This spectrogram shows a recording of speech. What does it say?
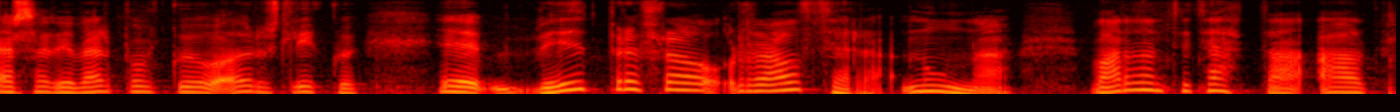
þessari verðbólgu og öðru slíku. Eh, viðbröð frá ráð þeirra núna varðandi þetta að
